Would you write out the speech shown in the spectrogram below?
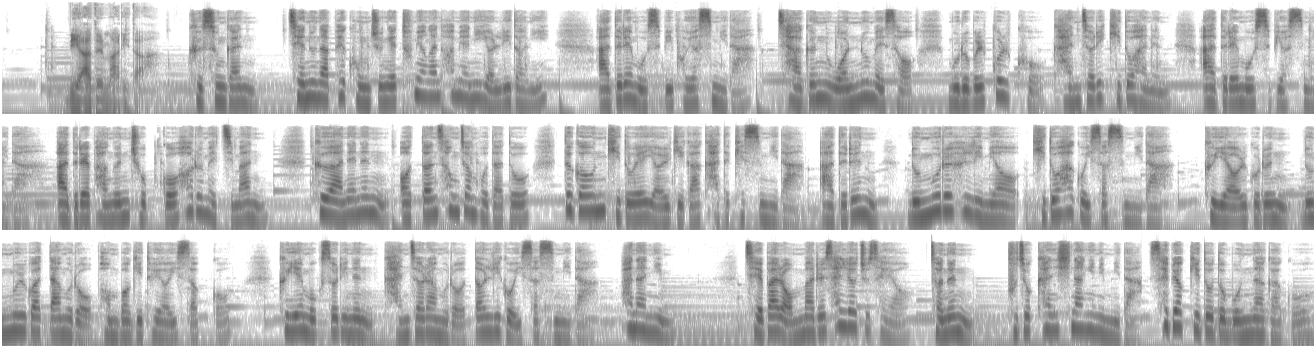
네 아들 말이다. 그 순간 제 눈앞에 공중에 투명한 화면이 열리더니 아들의 모습이 보였습니다. 작은 원룸에서 무릎을 꿇고 간절히 기도하는 아들의 모습이었습니다. 아들의 방은 좁고 허름했지만 그 안에는 어떤 성전보다도 뜨거운 기도의 열기가 가득했습니다. 아들은 눈물을 흘리며 기도하고 있었습니다. 그의 얼굴은 눈물과 땀으로 범벅이 되어 있었고 그의 목소리는 간절함으로 떨리고 있었습니다. 하나님, 제발 엄마를 살려주세요. 저는 부족한 신앙인입니다. 새벽 기도도 못 나가고,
